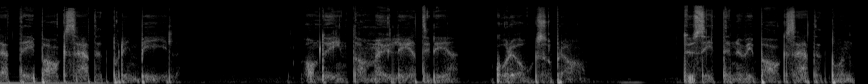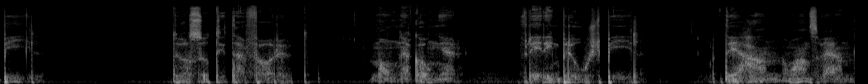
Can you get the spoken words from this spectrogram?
Sätt dig i baksätet på din bil. Om du inte har möjlighet till det går det också bra. Du sitter nu i baksätet på en bil. Du har suttit där förut. Många gånger. För det är din brors bil. Det är han och hans vän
